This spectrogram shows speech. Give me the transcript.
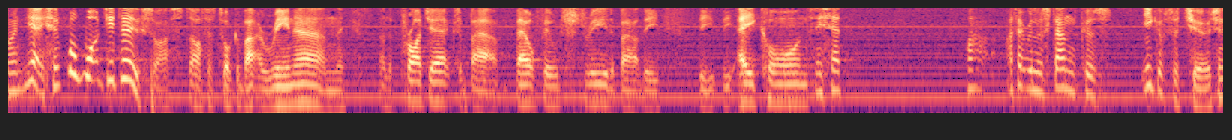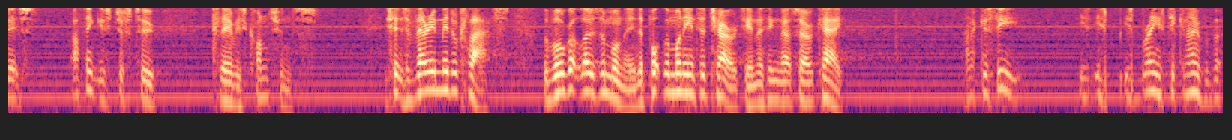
I went, yeah. He said, well, what do you do? So I started to talk about Arena and the, and the projects, about Belfield Street, about the, the, the acorns. And he said, well, I don't really understand because he goes to church, and it's, I think it's just to clear his conscience. He said, it's very middle class. They've all got loads of money. They put the money into charity, and they think that's okay. And I could see his, his brain's ticking over. But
